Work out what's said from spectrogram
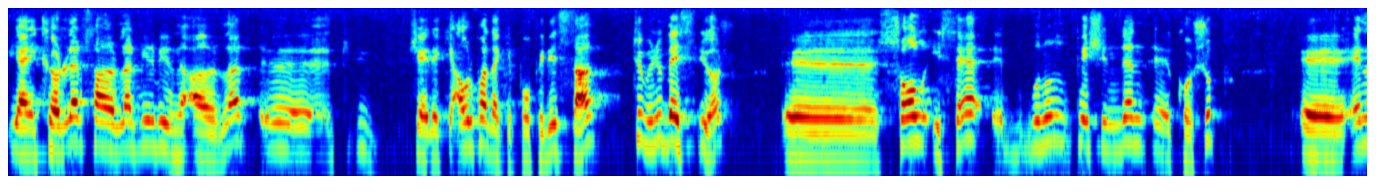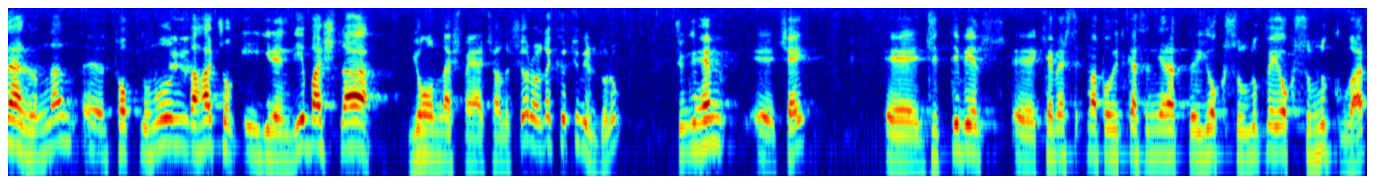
yani körler sağırlar birbirini ağırlar. E, şeydeki Avrupa'daki popülist sağ tümünü besliyor. E, sol ise e, bunun peşinden e, koşup e, en azından e, toplumun daha çok ilgilendiği başlığa yoğunlaşmaya çalışıyor. Orada kötü bir durum. Çünkü hem e, şey e, ciddi bir e, kemer sıkma politikasının yarattığı yoksulluk ve yoksulluk var.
